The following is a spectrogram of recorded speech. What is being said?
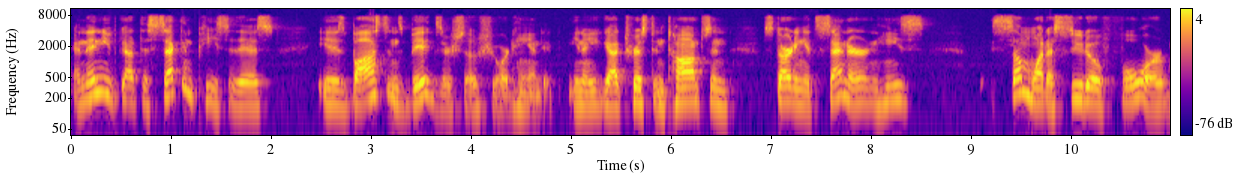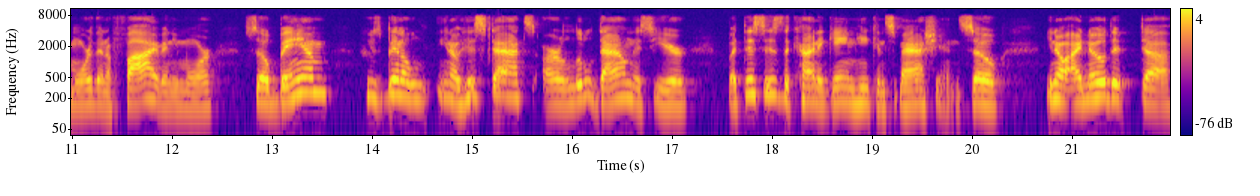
And then you've got the second piece of this is Boston's bigs are so shorthanded. You know, you got Tristan Thompson starting at center, and he's somewhat a pseudo four more than a five anymore. So Bam, who's been a you know his stats are a little down this year, but this is the kind of game he can smash in. So, you know, I know that. Uh,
